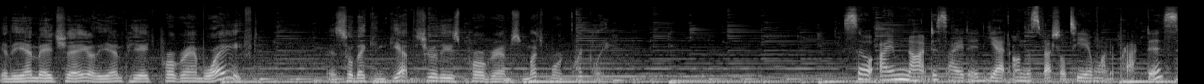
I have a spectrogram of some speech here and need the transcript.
in the MHA or the MPH program waived. And so they can get through these programs much more quickly. So I'm not decided yet on the specialty I want to practice,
